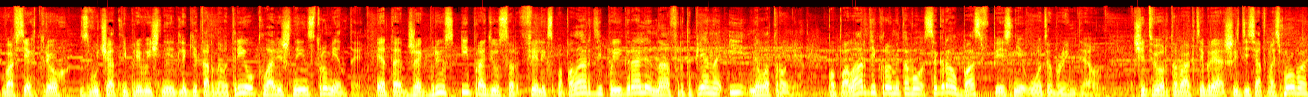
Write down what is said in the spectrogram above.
Во всех трех звучат непривычные для гитарного трио клавишные инструменты. Это Джек Брюс и продюсер Феликс Папаларди поиграли на фортепиано и мелатроне. Папаларди, кроме того, сыграл бас в песне «What a Bring Down». 4 октября 1968-го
